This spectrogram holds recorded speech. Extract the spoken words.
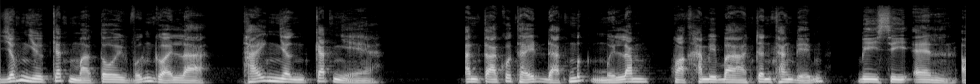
giống như cách mà tôi vẫn gọi là thái nhân cách nhẹ. Anh ta có thể đạt mức 15 hoặc 23 trên thang điểm BCNR,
